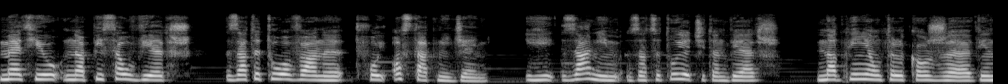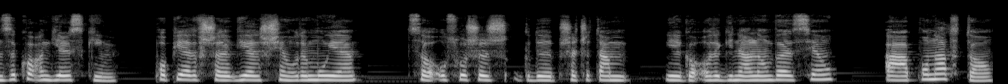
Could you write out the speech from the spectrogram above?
Matthew napisał wiersz zatytułowany Twój ostatni dzień. I zanim zacytuję ci ten wiersz, nadmienię tylko, że w języku angielskim po pierwsze wiersz się rymuje, co usłyszysz, gdy przeczytam jego oryginalną wersję, a ponadto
